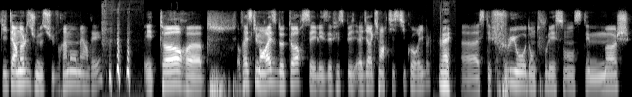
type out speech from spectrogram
qu'Eternals, je me suis vraiment emmerdé. et Thor, en fait, ce qui m'en reste de Thor, c'est les effets la direction artistique horrible. Ouais. Euh, c'était fluo dans tous les sens, c'était moche.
